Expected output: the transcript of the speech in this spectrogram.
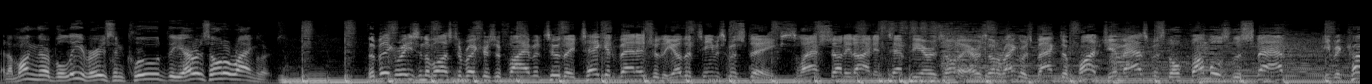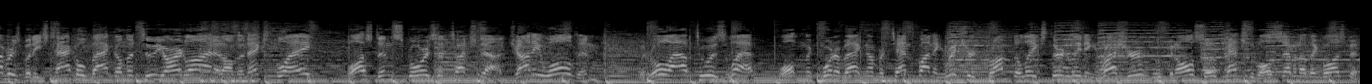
and among their believers include the Arizona Wranglers. The big reason the Boston Breakers are 5 and 2, they take advantage of the other team's mistakes. Last Sunday night in Tempe, Arizona, Arizona Wranglers back to punt. Jim Asmus, though, fumbles the snap. He recovers, but he's tackled back on the two-yard line. And on the next play, Boston scores a touchdown. Johnny Walton roll out to his left. Walton, the quarterback, number 10, finding Richard Crump, the league's third leading rusher, who can also catch the ball. 7-0 Boston.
